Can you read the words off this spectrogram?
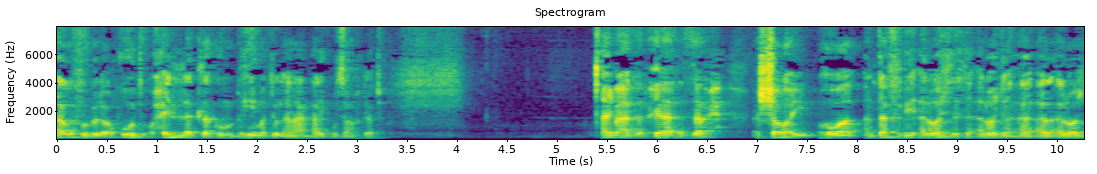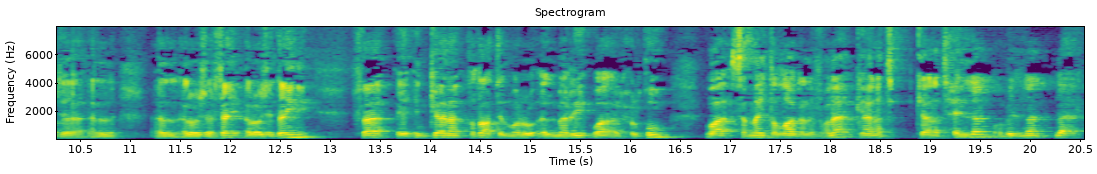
أوفوا بالعقود أحلت لكم بهيمة الأنعام. عليكم السلام عليكم أي بعد ذبحها الذبح الشرعي هو أن تفري الوجدتين الوجدين فإن كان قطعت المريء والحلقوم وسميت الله جل وعلا كانت كانت حلا وبلا لك.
